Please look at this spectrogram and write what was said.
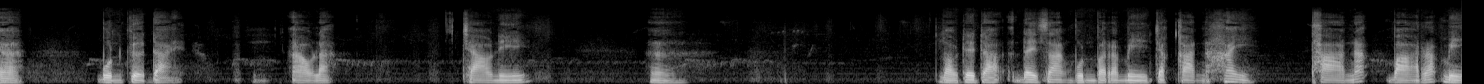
นะบุญเกิดได้ เอาละเช้านี้เออ เราได้ดะได้สร้างบุญบารรมีจากการให้ทานะบารมี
